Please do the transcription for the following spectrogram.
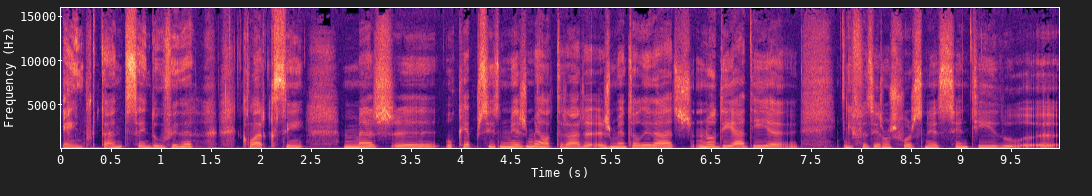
é importante, sem dúvida, claro que sim, mas uh, o que é preciso mesmo é alterar as mentalidades no dia a dia e fazer um esforço nesse sentido. Uh,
